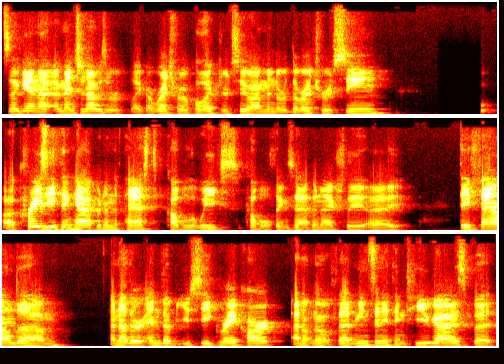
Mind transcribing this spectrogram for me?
So again, I, I mentioned I was a, like a retro collector too. I'm into the retro scene. A crazy thing happened in the past couple of weeks. A couple of things happened actually. Uh, they found um, another NWC gray cart. I don't know if that means anything to you guys, but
